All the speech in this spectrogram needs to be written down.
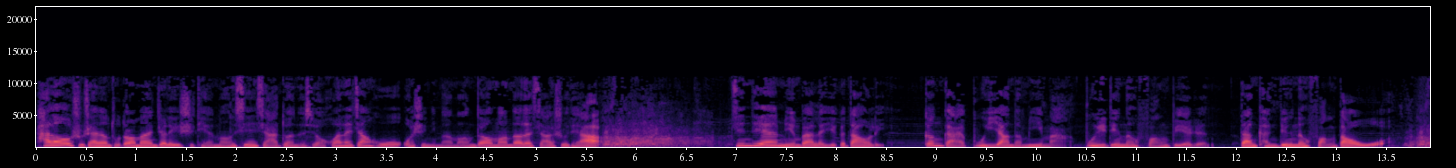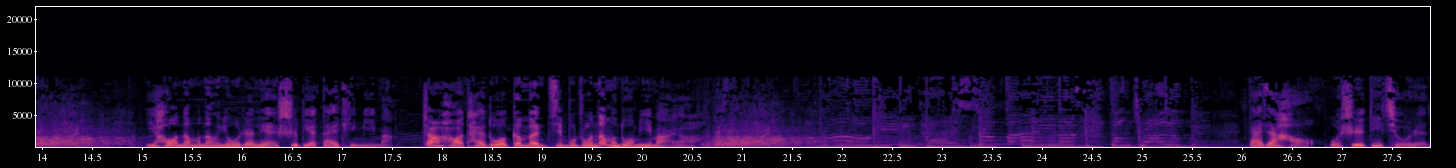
Hello，蜀山的土豆们，这里是甜萌仙侠段子秀《欢乐江湖》，我是你们萌豆萌豆的小薯条。今天明白了一个道理：更改不一样的密码不一定能防别人，但肯定能防到我。以后能不能用人脸识别代替密码？账号太多，根本记不住那么多密码呀。大家好，我是地球人，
